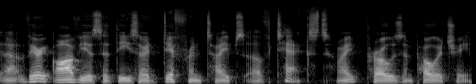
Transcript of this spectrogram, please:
uh, very obvious that these are different types of text, right? Prose and poetry.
